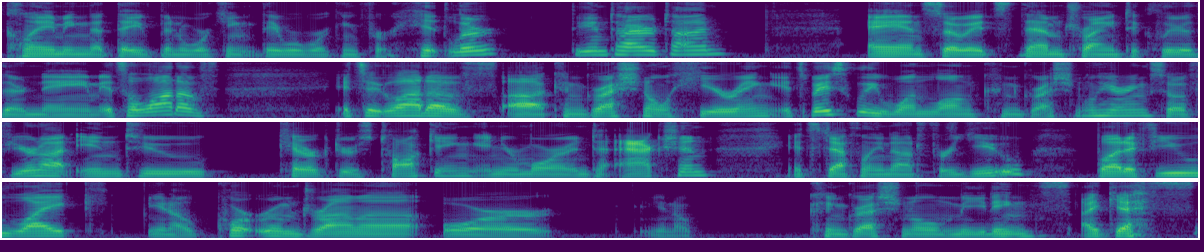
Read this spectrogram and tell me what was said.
claiming that they've been working they were working for Hitler the entire time. And so it's them trying to clear their name. It's a lot of it's a lot of uh, congressional hearing. It's basically one long congressional hearing. So if you're not into characters talking and you're more into action, it's definitely not for you. But if you like, you know, courtroom drama or, you know, congressional meetings, I guess,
